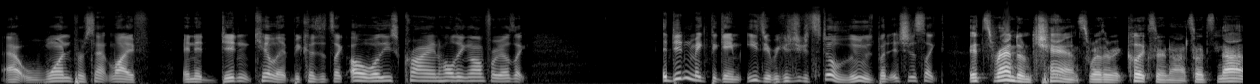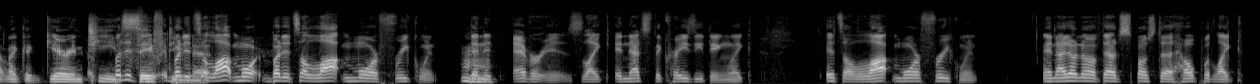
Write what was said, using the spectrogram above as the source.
at one percent life, and it didn't kill it because it's like, oh well, he's crying, holding on for you. I was like, it didn't make the game easier because you could still lose, but it's just like it's random chance whether it clicks or not. So it's not like a guaranteed but it's, safety. But it's net. a lot more. But it's a lot more frequent mm-hmm. than it ever is. Like, and that's the crazy thing. Like, it's a lot more frequent, and I don't know if that's supposed to help with like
